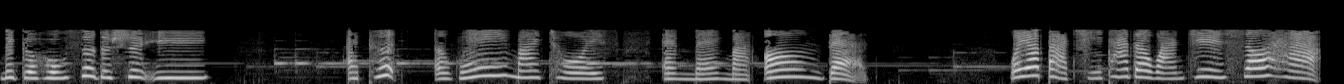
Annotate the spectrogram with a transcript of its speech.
那个红色的睡衣。I put away my toys and made my own bed. 我要把其他的玩具收好，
